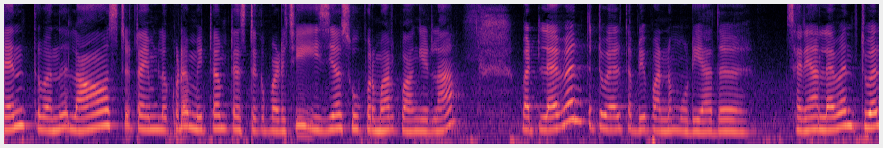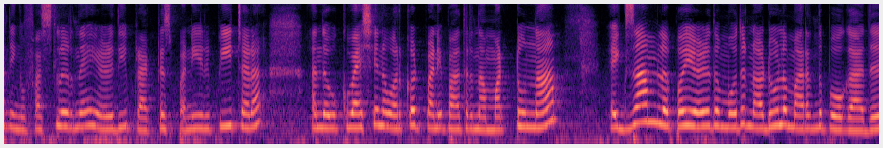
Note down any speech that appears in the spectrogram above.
டென்த்து வந்து லாஸ்ட் டைமில் கூட மிட் டேர்ம் டெஸ்ட்டுக்கு படித்து ஈஸியாக சூப்பர் மார்க் வாங்கிடலாம். பட் லெவன்த் டுவெல்த் அப்படி பண்ண முடியாது. சரியா? லெவன்த் டுவெல்த் நீங்கள் ஃபஸ்ட்லேருந்தே எழுதி ப்ராக்டிஸ் பண்ணி ரிப்பீட்டடாக அந்த கொஷினை ஒர்க் அவுட் பண்ணி பார்த்துருந்தா மட்டும்தான் எக்ஸாமில் போய் எழுதும் போது நடுவில் மறந்து போகாது.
